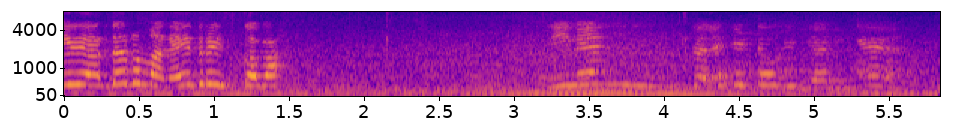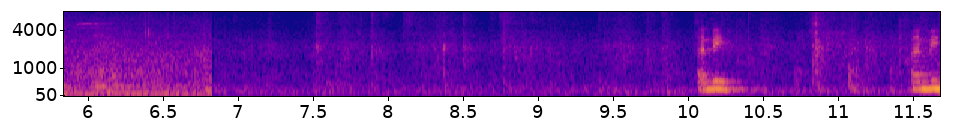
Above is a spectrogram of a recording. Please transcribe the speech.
ಇದು ಯಾರ್ದಾದ್ರು ಮನೆ ಇದ್ರೆ ಇಸ್ಕೊ ಬಾ. ನೀನೇನ್ ತಲೆ ಕೆಟ್ಟೋಗಿದ್ಯಾ ನಿಂಗೆ? ಅನಿ ಹನಿ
